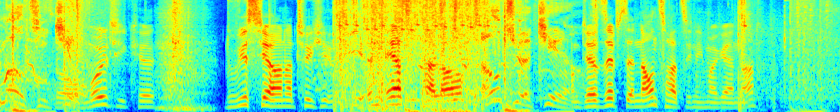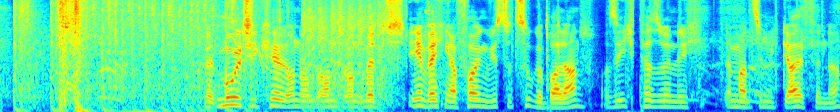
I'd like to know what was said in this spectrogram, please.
Multi-Kill. So, Multikill. Du wirst ja auch natürlich wie im ersten Teil auch. Ultra-Kill. Und der, selbst der Announcer hat sich nicht mal geändert. Mit Multikill und und und und mit irgendwelchen Erfolgen wirst du zugeballert. Was ich persönlich immer ziemlich geil finde.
